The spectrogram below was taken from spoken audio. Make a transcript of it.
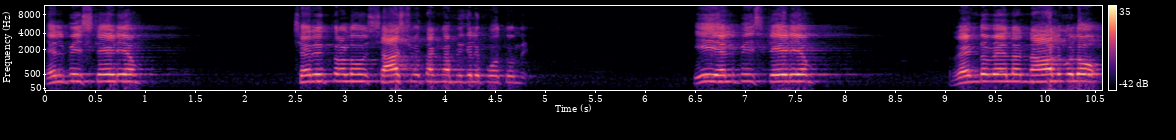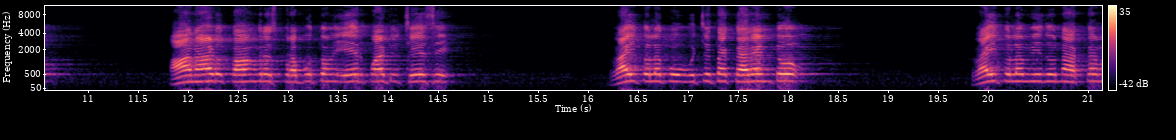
ఎల్బీ స్టేడియం చరిత్రలో శాశ్వతంగా మిగిలిపోతుంది. ఈ ఎల్బీ స్టేడియం రెండు వేల నాలుగులో ఆనాడు కాంగ్రెస్ ప్రభుత్వం ఏర్పాటు చేసి రైతులకు ఉచిత కరెంటు రైతుల మీద ఉన్న అక్రమ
